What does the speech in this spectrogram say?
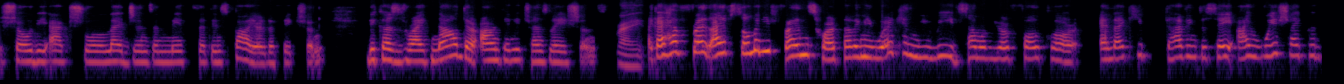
show the actual legends and myths that inspire the fiction. Because right now there aren't any translations. Right. Like I have friends, I have so many friends who are telling me, where can we read some of your folklore? And I keep having to say, I wish I could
